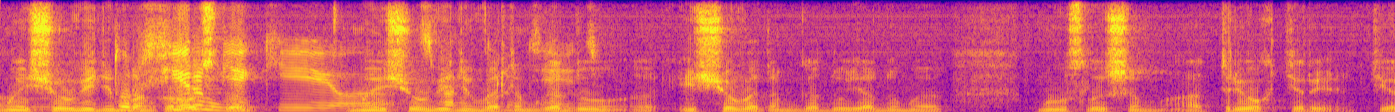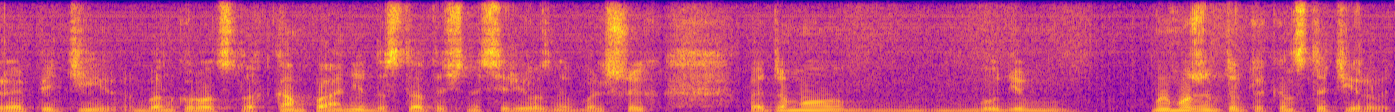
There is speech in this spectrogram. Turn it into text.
Мы еще увидим турфірм, банкротство. які е, Мы еще увидим в этом збанкрутіють. году, э, еще в этом году, я думаю, мы услышим о трех-пяти банкротствах компаний, достаточно серьезных, больших. Поэтому будем, мы можем только констатировать.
